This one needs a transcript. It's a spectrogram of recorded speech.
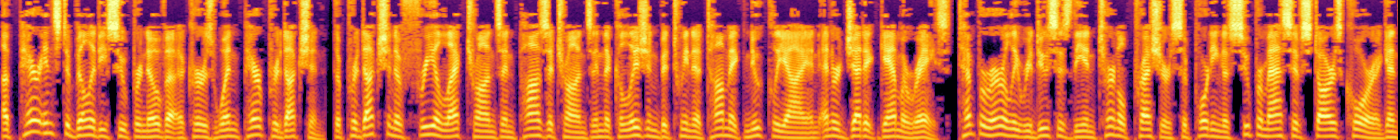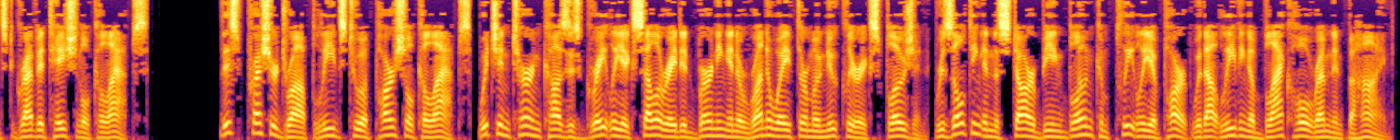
A pair instability supernova occurs when pair production, the production of free electrons and positrons in the collision between atomic nuclei and energetic gamma rays, temporarily reduces the internal pressure supporting a supermassive star's core against gravitational collapse. This pressure drop leads to a partial collapse, which in turn causes greatly accelerated burning in a runaway thermonuclear explosion, resulting in the star being blown completely apart without leaving a black hole remnant behind.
